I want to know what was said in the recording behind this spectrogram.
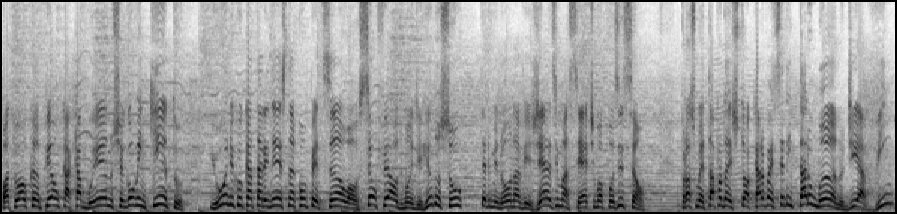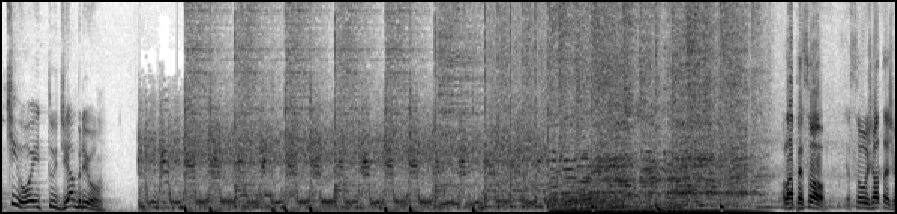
O atual campeão Cacá Bueno chegou em quinto e o único catarinense na competição, Alceu Feldman de Rio do Sul, terminou na 27ª posição. A próxima etapa da Stock Car vai ser em Tarumano, dia 28 de abril. Olá pessoal, eu sou o JJ,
